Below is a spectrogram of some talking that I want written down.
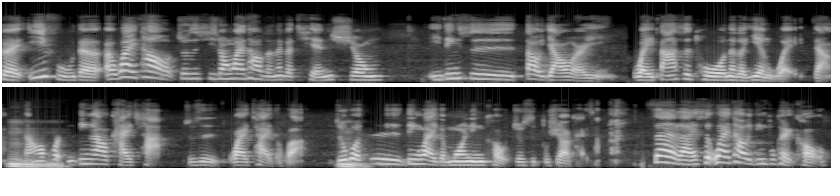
对衣服的呃外套，就是西装外套的那个前胸一定是到腰而已，尾巴是拖那个燕尾这样，然后会一定要开叉，就是 white tie 的话，如果是另外一个 morning coat 就是不需要开叉。嗯、再来是外套一定不可以扣。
